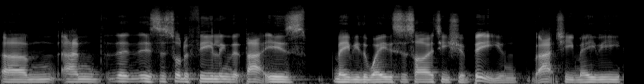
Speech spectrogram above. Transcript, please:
Um, and there's a sort of feeling that that is maybe the way the society should be, and actually maybe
